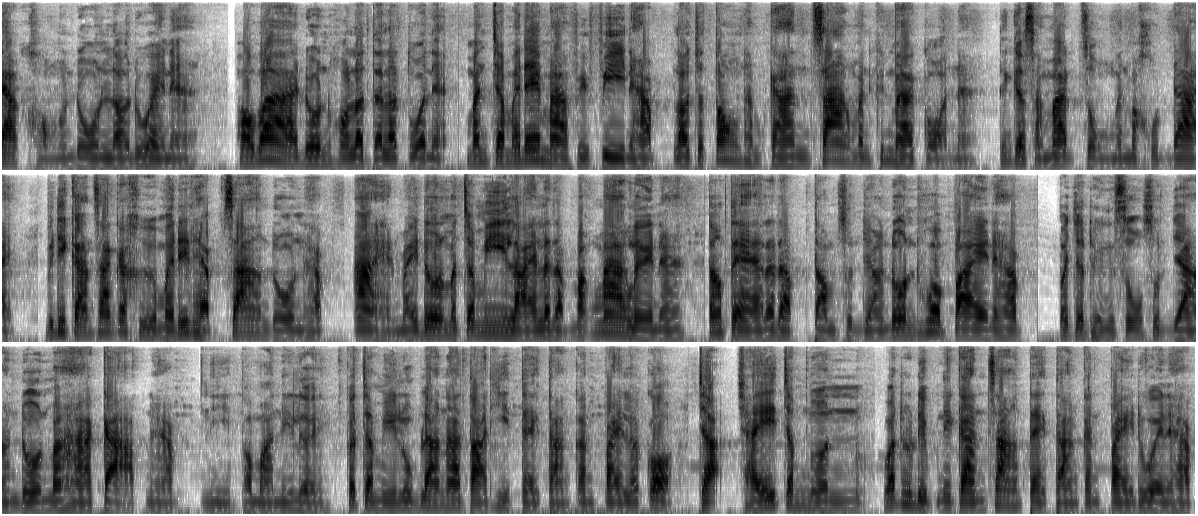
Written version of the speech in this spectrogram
ยากของโดนเราด้วยนะเพราะว่าโดนของเราแต่ละตัวเนี่ยมันจะไม่ได้มาฟรีๆนะครับ เราจะต้องทำการสร้างมันขึ้นมาก่อนนะ ถึงจะสามารถส่งมันมาขุดได้ วิธีการสร้างก็คือมาที่แท็บสร้างโดนครับ อ่าเห็นไหมโดนมันจะมีหลายระดับมากๆเลยนะ ตั้งแต่ระดับต่ำสุดอย่างโดนทั่วไปนะครับ ไปจนถึงสูงสุดอย่างโดนมหากาบนะครับนี่ประมาณนี้เลย ก็จะมีรูปร่างหน้าตาที่แตกต่างกันไป แล้วก็จะใช้จำนวนวัตถุดิบในการสร้างแตกต่างกันไปด้วยนะครับ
